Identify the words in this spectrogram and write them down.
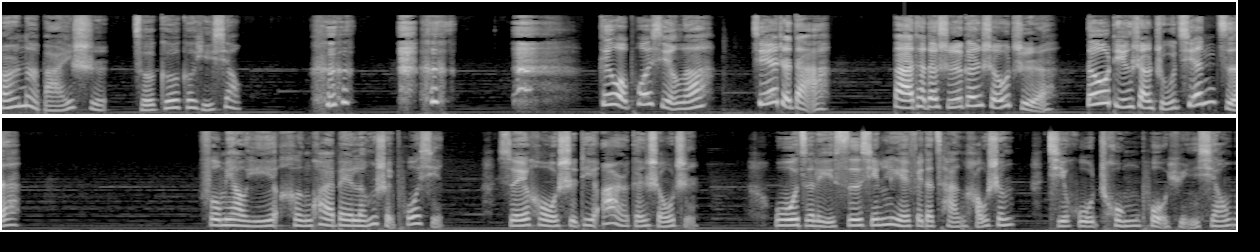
而那白氏则咯咯一笑，呵呵呵呵，给我泼醒了，接着打，把他的十根手指都钉上竹签子。傅妙仪很快被冷水泼醒，随后是第二根手指，屋子里撕心裂肺的惨嚎声几乎冲破云霄。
